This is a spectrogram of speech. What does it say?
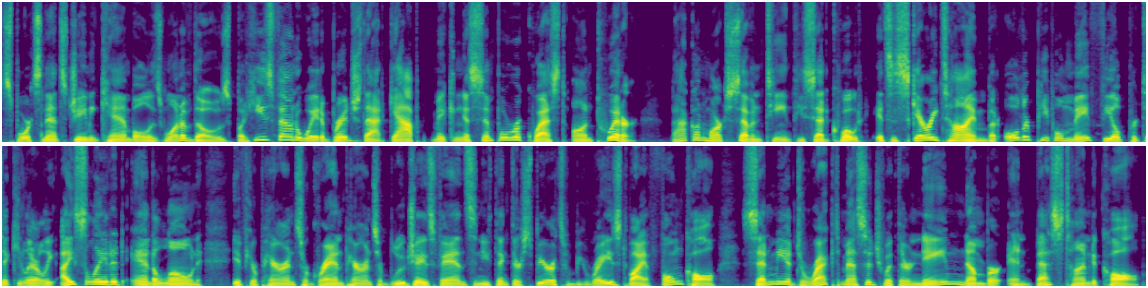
Sportsnet's Jamie Campbell is one of those, but he's found a way to bridge that gap, making a simple request on Twitter. Back on March 17th, he said, quote, It's a scary time, but older people may feel particularly isolated and alone. If your parents or grandparents are Blue Jays fans and you think their spirits would be raised by a phone call, send me a direct message with their name, number, and best time to call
